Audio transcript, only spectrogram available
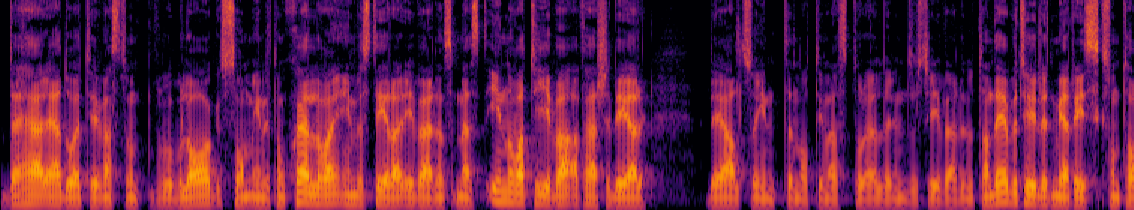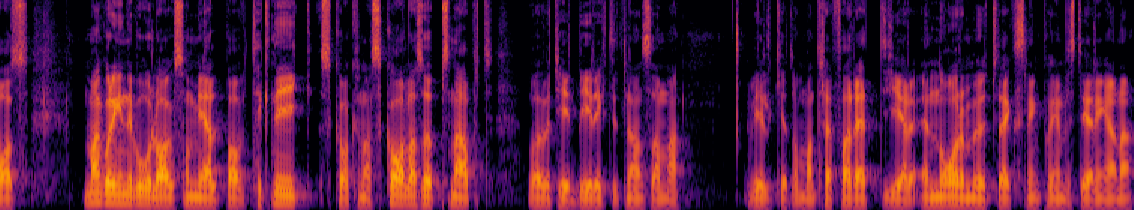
Det här är då ett investmentbolag som enligt dem själva investerar i världens mest innovativa affärsidéer. Det är alltså inte något Investor eller Industrivärden, utan det är betydligt mer risk som tas. Man går in i bolag som med hjälp av teknik ska kunna skalas upp snabbt och över tid bli riktigt lönsamma. Vilket om man träffar rätt ger enorm utväxling på investeringarna.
